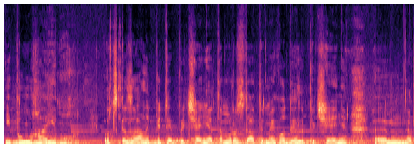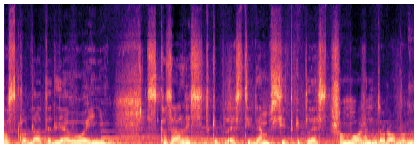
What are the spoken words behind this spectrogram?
і допомагаємо. От сказали піти печення там роздати. Ми ходили печення ем, розкладати для воїнів. Сказали сітки плести, йдемо сітки плести. Що можемо, то робимо.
